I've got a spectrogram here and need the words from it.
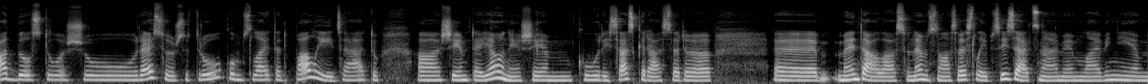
atbilstošu resursu trūkums, lai palīdzētu uh, šiem jauniešiem, kuri saskarās ar uh, mentālās un emocionālās veselības izaicinājumiem, lai viņiem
